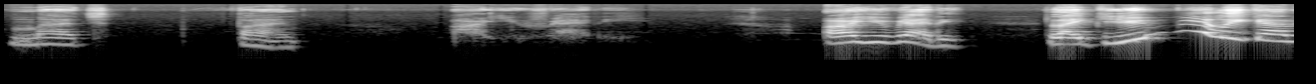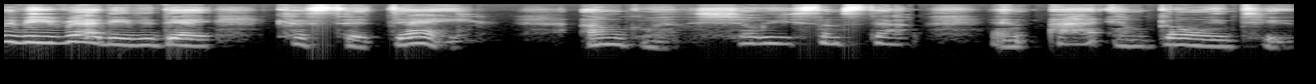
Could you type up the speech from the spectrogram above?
much fun. Are you ready? Are you ready? Like you really got to be ready today because today I'm going to show you some stuff and I am going to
